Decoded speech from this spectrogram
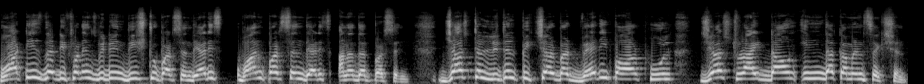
What is the difference between these two person there is one person there is another person just a little picture but very powerful just write down in the comment section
